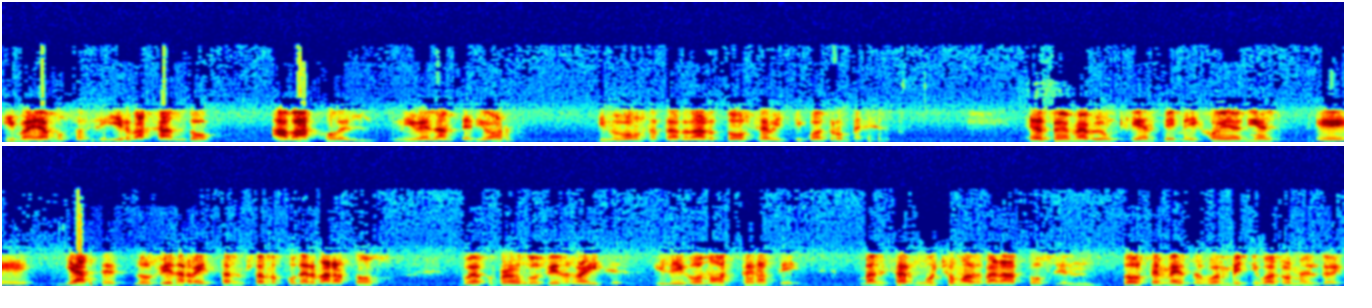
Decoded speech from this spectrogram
y vayamos a seguir bajando abajo del nivel anterior y nos vamos a tardar 12 a 24 meses. El otro día me abrió un cliente y me dijo, oye Daniel, eh, ya se, los bienes raíces están empezando a poner baratos, voy a comprar unos bienes raíces. Y le digo, no, espérate, van a estar mucho más baratos en 12 meses o en 24 meses de hoy.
